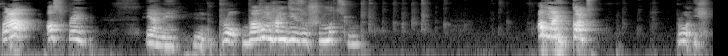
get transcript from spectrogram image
Bruder, Offspring. Ja, nee. Bro, warum haben die so Schmutzlut? Oh mein Gott! Bro, ich.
